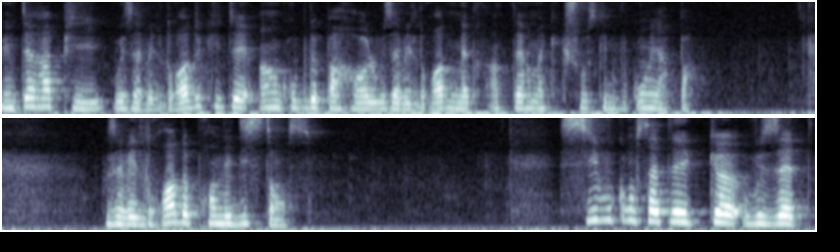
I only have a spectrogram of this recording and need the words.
une thérapie, vous avez le droit de quitter un groupe de parole, vous avez le droit de mettre un terme à quelque chose qui ne vous convient pas. Vous avez le droit de prendre des distances. Si vous constatez que vous êtes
